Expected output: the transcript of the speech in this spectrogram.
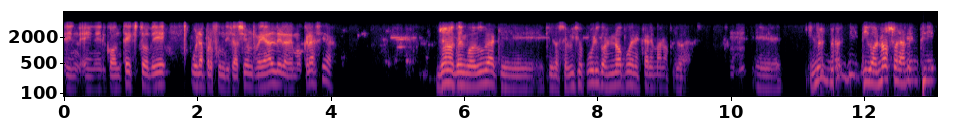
en, en el contexto de una profundización real de la democracia? Yo no tengo duda que, que los servicios públicos no pueden estar en manos privadas. Eh, y no, no, digo, no solamente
